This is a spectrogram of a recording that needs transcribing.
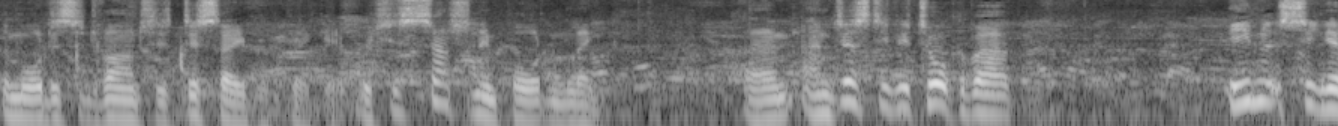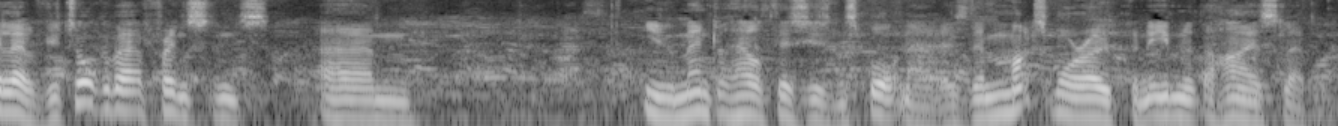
the more disadvantaged disabled cricket, which is such an important link. Um, and just if you talk about, even at senior level, if you talk about, for instance, um, you know, mental health issues in sport nowadays, they're much more open, even at the highest level.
